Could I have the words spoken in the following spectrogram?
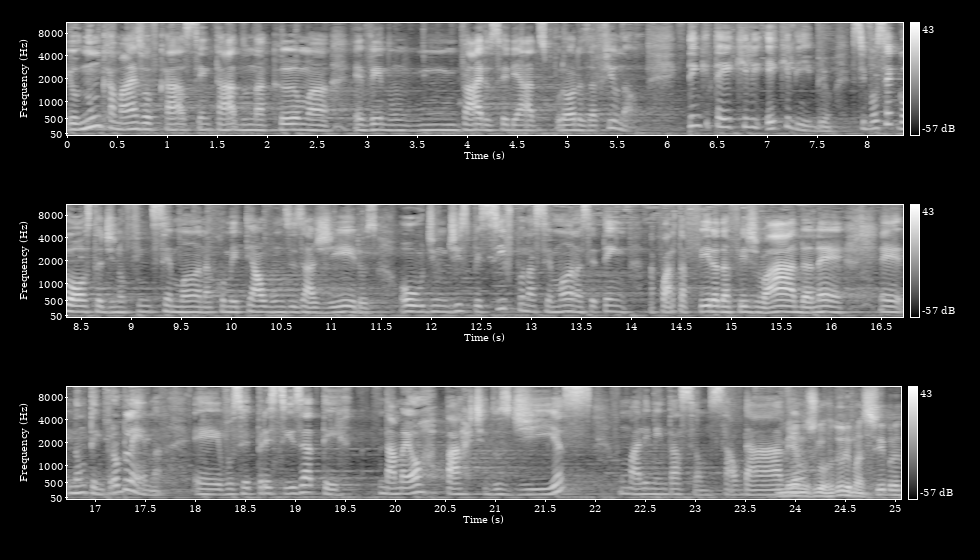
eu nunca mais vou ficar sentado na cama é, vendo um, vários seriados por horas a fio, não tem que ter equilíbrio. Se você gosta de no fim de semana cometer alguns exageros ou de um dia específico na semana, você tem a quarta-feira da feijoada, né? É, não tem problema. É, você precisa ter na maior parte dos dias uma alimentação saudável. Menos gordura e mais fibra?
